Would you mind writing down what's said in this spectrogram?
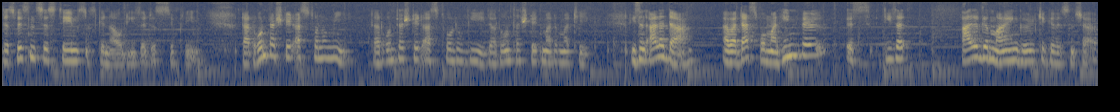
des Wissenssystems ist genau diese Disziplin. Darunter steht Astronomie, darunter steht Astrologie, darunter steht Mathematik. Die sind alle da. Aber das, wo man hin will, ist diese allgemeingültige Wissenschaft.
